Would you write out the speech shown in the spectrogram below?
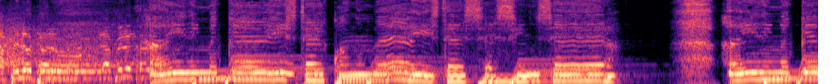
la pelota no, la pelota no. Ay, dime qué viste cuando me viste, sé sincera. Ay, dime qué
